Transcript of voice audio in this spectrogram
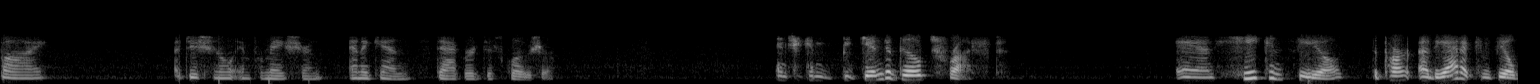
by additional information and again, staggered disclosure. And she can begin to build trust and he can feel the part uh, the addict can feel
